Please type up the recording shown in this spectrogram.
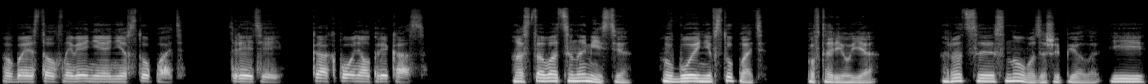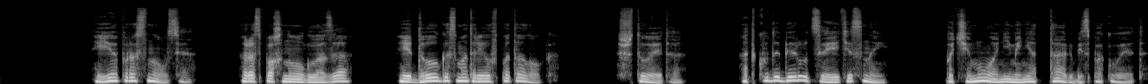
В боестолкновение не вступать. Третий. Как понял приказ?» «Оставаться на месте. В бой не вступать», — повторил я. Рация снова зашипела, и... Я проснулся, распахнул глаза и долго смотрел в потолок. Что это? Откуда берутся эти сны? Почему они меня так беспокоят?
